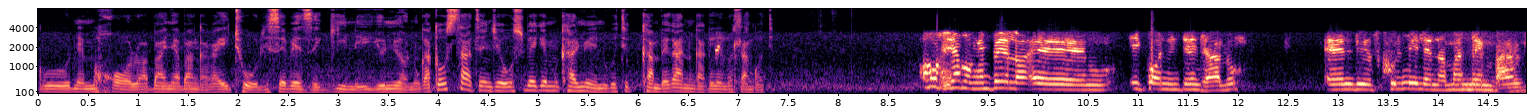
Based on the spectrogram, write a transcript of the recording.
kunemiholo abanye abangakayitholi sebezekini union. Ngakho usithathe nje usibeke emkhanyweni ukuthi kukhambekani ngakulelo hlangothi. Oh yebo ngempela eh ikona into enjalo and sikhulumile nama members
